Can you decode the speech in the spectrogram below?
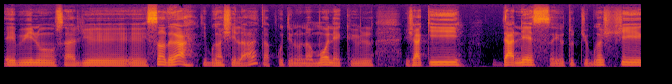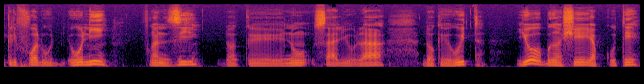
Et puis, nous saluons euh, Sandra qui est branchée là, qui a côté de la molécule. Jackie, Danès, tout branché, Clifford, Oni, Franzi. Donc, euh, nous saluons là. Donc, Ruth, yo branché, y a côté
